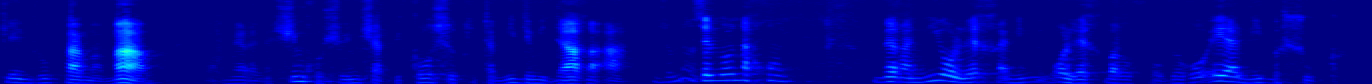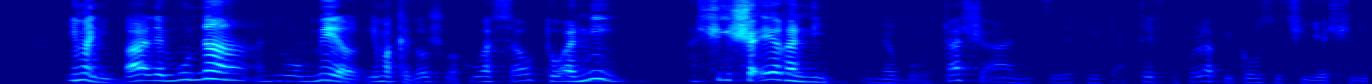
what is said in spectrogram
כן, והוא פעם אמר, הוא אומר, אנשים חושבים שהאפיקורסות היא תמיד מידה רעה. אז הוא אומר, זה לא נכון. הוא אומר, אני הולך, אני הולך ברחוב ורואה אני בשוק. אם אני בעל אמונה, אני אומר, אם הקדוש ברוך הוא עשה אותו אני, אז שיישאר אני. אומר, באותה שעה אני צריך להתעטף בכל האפיקורסות שיש לי.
